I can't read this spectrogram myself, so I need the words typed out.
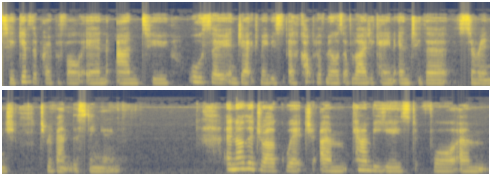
to give the propofol in and to also inject maybe a couple of mils of lidocaine into the syringe to prevent the stinging. Another drug which um, can be used for um,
